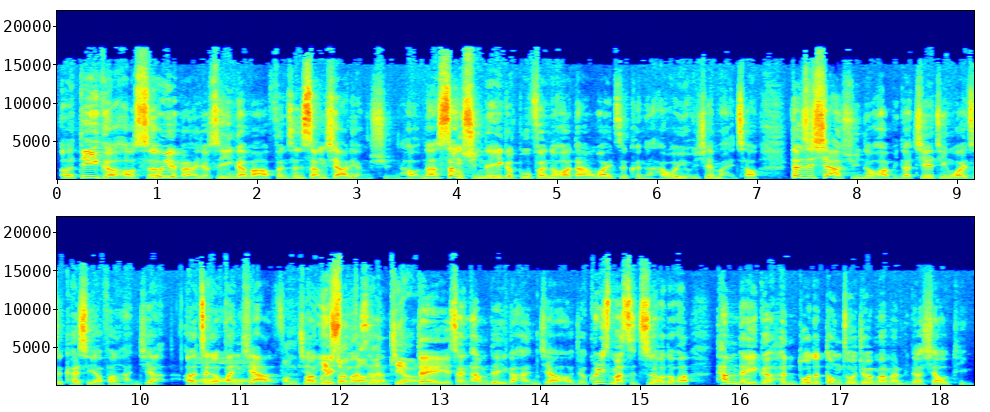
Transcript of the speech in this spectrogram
呃，第一个哈，十二月本来就是应该把它分成上下两旬哈。那上旬的一个部分的话，当然外资可能还会有一些买超，但是下旬的话比较接近外资开始要放寒假啊，这个放假了，放假也算放寒假，对，也算他们的一个寒假哈。就 Christmas 之后的话，他们的一个很多的动作就会慢慢比较消停。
